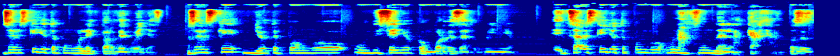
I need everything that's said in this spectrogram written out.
¿sabes qué? Yo te pongo un lector de huellas. ¿Sabes qué? Yo te pongo un diseño con bordes de aluminio. Eh, ¿Sabes qué? Yo te pongo una funda en la caja. Entonces,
